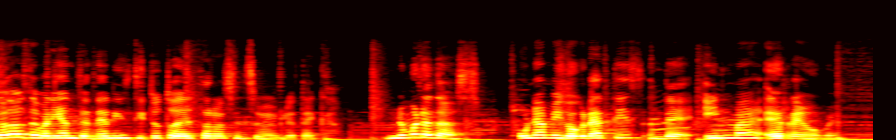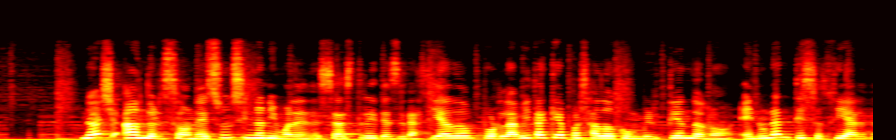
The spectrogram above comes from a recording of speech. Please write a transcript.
Todos deberían tener Instituto de Zorros en su biblioteca. Número 2. Un amigo gratis de Inma RV. Nash Anderson es un sinónimo de desastre y desgraciado por la vida que ha pasado convirtiéndolo en un antisocial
